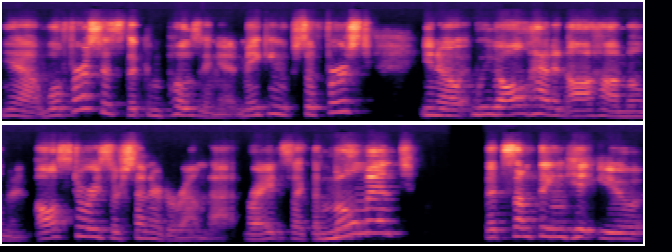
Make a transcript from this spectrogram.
Yeah. Well, first it's the composing it, making so first, you know, we all had an aha moment. All stories are centered around that, right? It's like the moment that something hit you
